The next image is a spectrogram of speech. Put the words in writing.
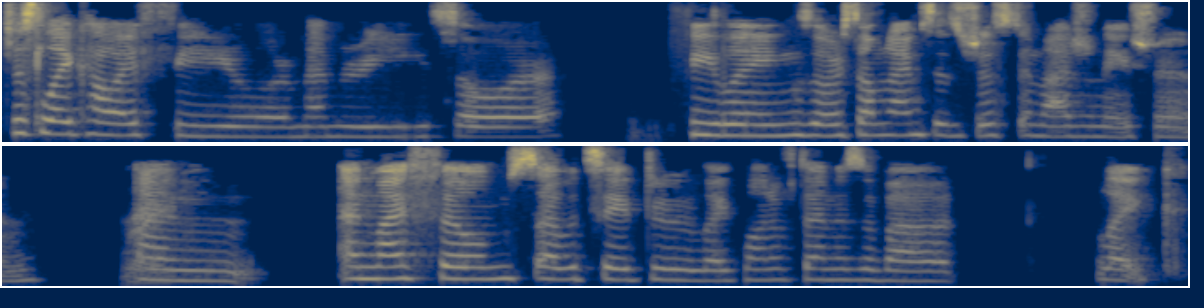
just like how I feel or memories or feelings or sometimes it's just imagination. Right. And and my films I would say too like one of them is about like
